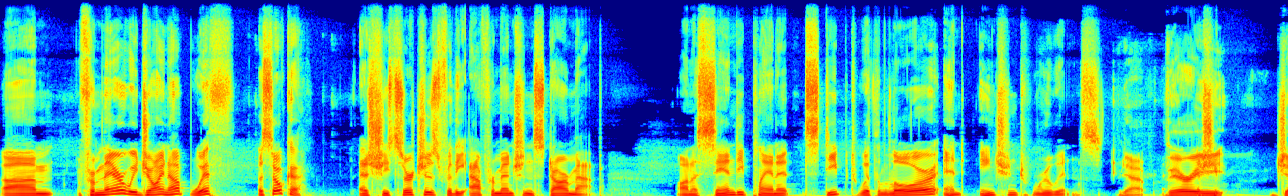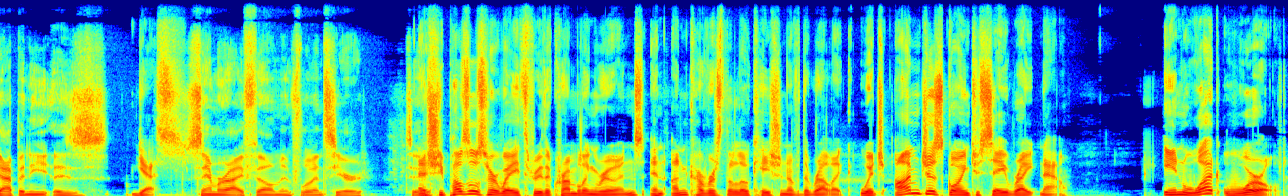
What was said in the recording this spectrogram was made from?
Um, from there, we join up with Ahsoka as she searches for the aforementioned star map on a sandy planet steeped with lore and ancient ruins. Yeah, very she- Japanese is Yes. samurai film influence here too. As she puzzles her way through the crumbling ruins and uncovers the location of the relic, which I'm just going to say right now. In what world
